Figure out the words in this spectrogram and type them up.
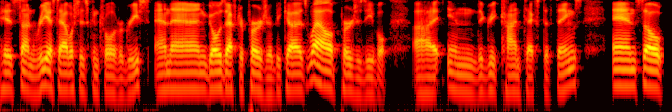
His son reestablishes control over Greece and then goes after Persia because, well, Persia's evil uh, in the Greek context of things. And so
